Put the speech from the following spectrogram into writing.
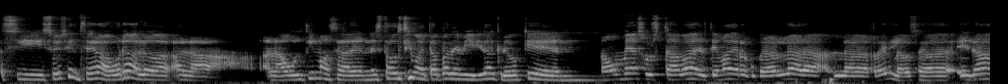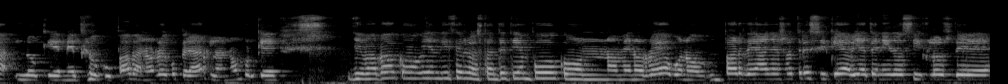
si soy sincera, ahora a la, a la, última, o sea, en esta última etapa de mi vida, creo que no me asustaba el tema de recuperar la, la regla, o sea, era lo que me preocupaba, no recuperarla, ¿no? Porque Llevaba, como bien dices, bastante tiempo con amenorrea, bueno, un par de años o tres sí que había tenido ciclos de,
